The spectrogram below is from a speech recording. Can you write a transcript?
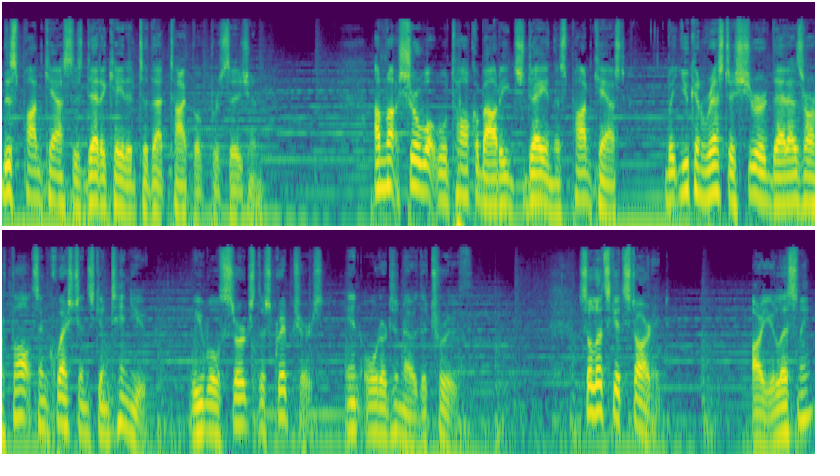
This podcast is dedicated to that type of precision. I'm not sure what we'll talk about each day in this podcast, but you can rest assured that as our thoughts and questions continue, we will search the scriptures in order to know the truth. So let's get started. Are you listening?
